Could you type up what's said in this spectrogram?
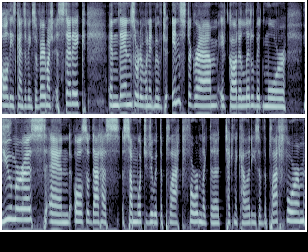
all these kinds of things. So very much aesthetic. And then sort of when it moved to Instagram, it got a little bit more humorous. And also that has somewhat to do with the platform, like the technicalities of the platform.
